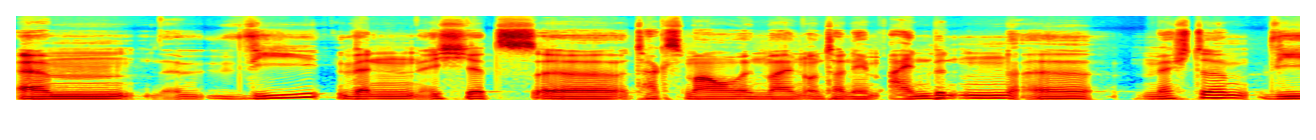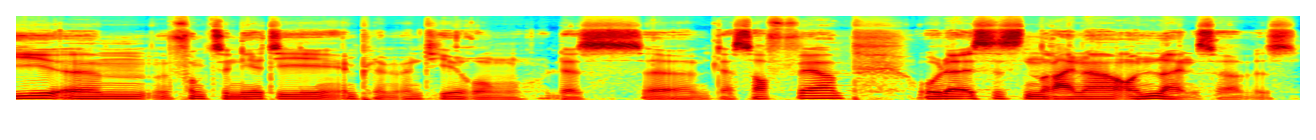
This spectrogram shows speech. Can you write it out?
Ähm, wie, wenn ich jetzt äh, Taxmao in mein Unternehmen einbinden äh, möchte, wie ähm, funktioniert die Implementierung des, äh, der Software oder ist es ein reiner Online-Service?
